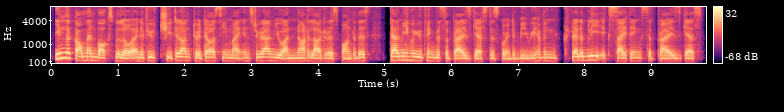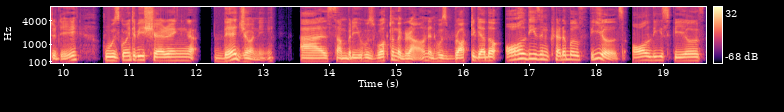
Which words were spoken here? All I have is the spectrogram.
in the comment box below, and if you've cheated on Twitter or seen my Instagram, you are not allowed to respond to this. Tell me who you think the surprise guest is going to be. We have an incredibly exciting surprise guest today who is going to be sharing their journey as somebody who's worked on the ground and who's brought together all these incredible fields, all these fields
